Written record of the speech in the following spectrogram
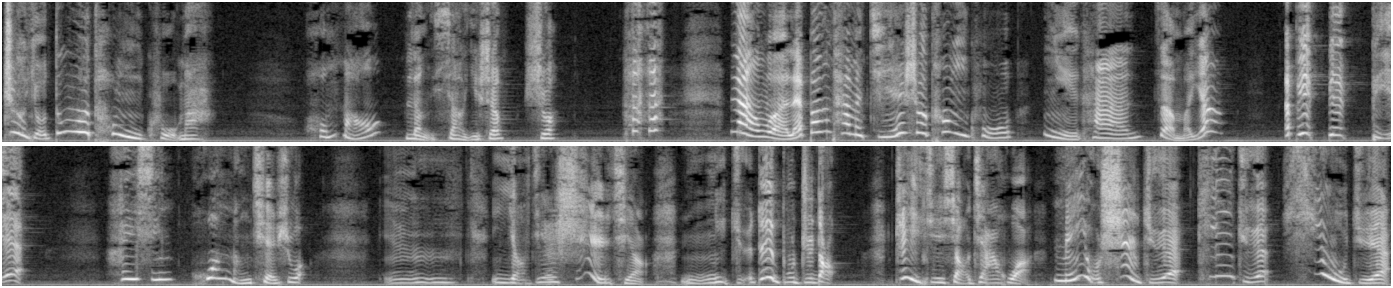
这有多痛苦吗？红毛冷笑一声说：“哈 哈，那我来帮他们结束痛苦，你看怎么样？”啊，别别别！黑心慌忙劝说：“嗯，有件事情你绝对不知道。”这些小家伙没有视觉、听觉、嗅觉，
